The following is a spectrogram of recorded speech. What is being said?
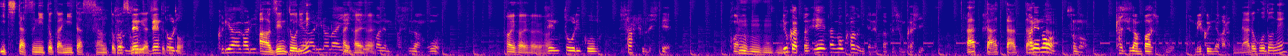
1たす2とか2たす3とかそういうやつってこ全と繰り上がり、あ、全通りね繰り上が。りのないはいはいはい10までの足し算をはいはいはいはい。全通りこう、シャッフルして、このよかった英単語カードみたいなやつあったでしょ、昔。あったあったあった。あれの、その、足し算バージョンをめくりながら。っなるほどね。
